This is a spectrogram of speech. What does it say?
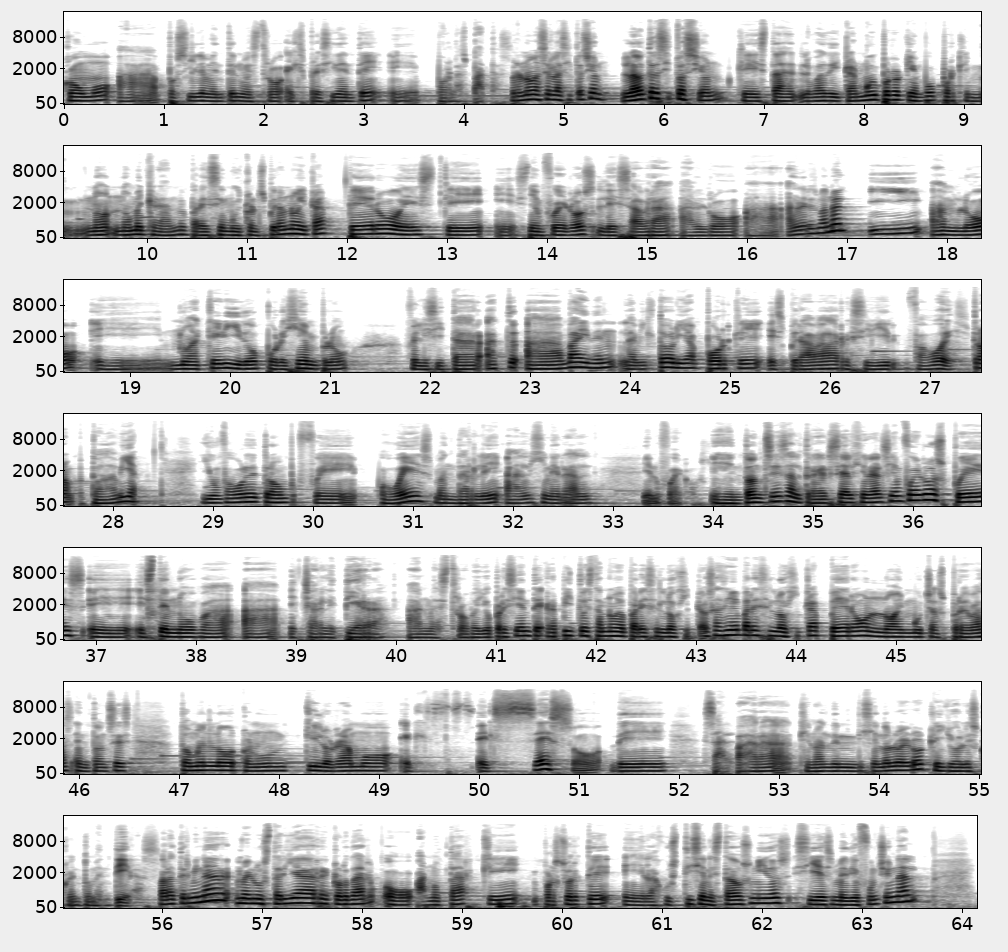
como a posiblemente nuestro expresidente eh, por las patas. Pero no va a ser la situación. La otra situación, que esta le voy a dedicar muy poco tiempo porque no, no me crean, me parece muy conspiranoica, pero es que eh, Cienfuegos le sabrá algo a Andrés Manuel y AMLO eh, no ha querido, por ejemplo, felicitar a, Biden la victoria porque esperaba recibir favores. Trump todavía. Y un favor de Trump fue o es mandarle al general Cienfuegos. Y entonces al traerse al general Cienfuegos, pues eh, este no va a echarle tierra a nuestro bello presidente. Repito, esta no me parece lógica. O sea, sí me parece lógica, pero no hay muchas pruebas. Entonces tómenlo con un kilogramo exceso de sal para que no anden diciendo luego que yo les cuento mentiras. Para terminar, me gustaría recordar o anotar que por suerte eh, la justicia en Estados Unidos sí es medio funcional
